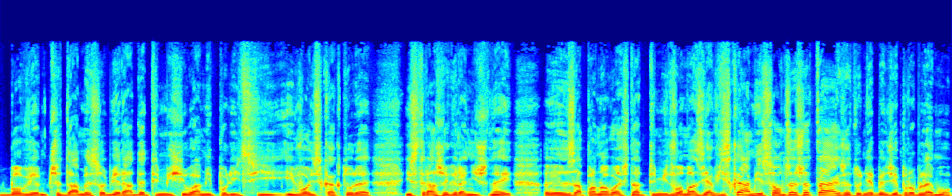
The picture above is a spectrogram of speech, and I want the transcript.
bowiem czy damy sobie radę tymi siłami policji i wojska, które i Straży Granicznej zapanować nad tymi dwoma zjawiskami. Sądzę, że tak, że tu nie będzie problemu.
